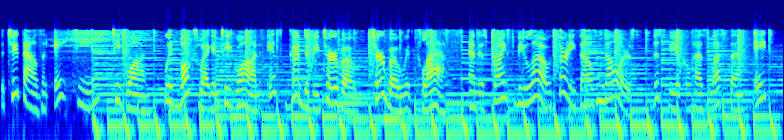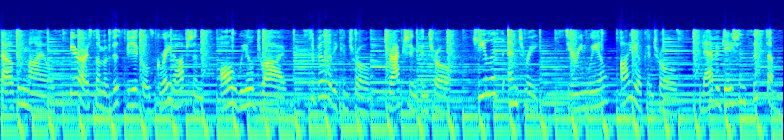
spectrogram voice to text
The 2018 Tiguan. With Volkswagen Tiguan, it's good to be turbo. Turbo with class and is priced below $30,000. This vehicle has less than 8,000 miles. Here are some of this vehicle's great options. All-wheel drive, stability control, traction control, keyless entry, steering wheel, audio controls, navigation system,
